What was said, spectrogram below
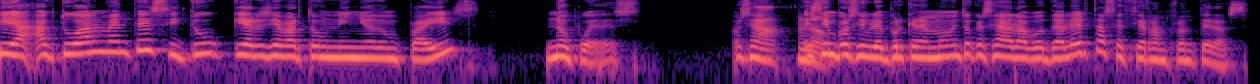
Tía, actualmente si tú quieres llevarte a un niño de un país, no puedes. O sea, es imposible porque en el momento que sea la voz de alerta se cierran fronteras.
